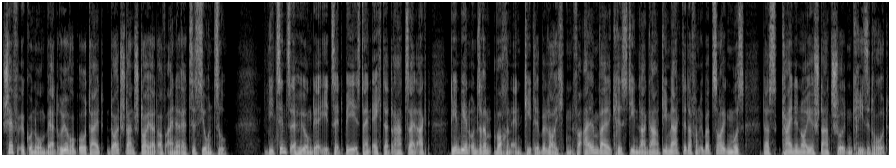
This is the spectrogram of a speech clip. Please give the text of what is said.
Chefökonom Bert Rürup urteilt, Deutschland steuert auf eine Rezession zu. Die Zinserhöhung der EZB ist ein echter Drahtseilakt, den wir in unserem Wochenendtitel beleuchten, vor allem weil Christine Lagarde die Märkte davon überzeugen muss, dass keine neue Staatsschuldenkrise droht.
